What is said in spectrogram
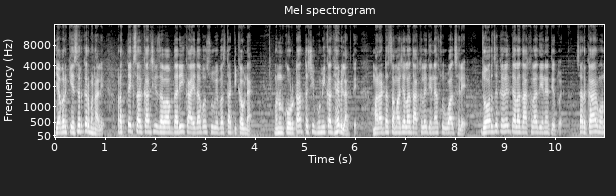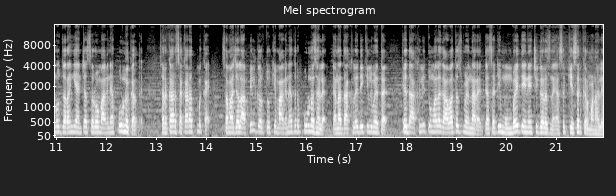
यावर केसरकर म्हणाले प्रत्येक सरकारची जबाबदारी कायदा व सुव्यवस्था टिकवण्यात म्हणून कोर्टात तशी भूमिका घ्यावी लागते. मराठा समाजाला दाखले देण्यास सुरुवात झाली. जो अर्ज करेल त्याला दाखला देण्यात येतोय. सरकार मनोज जरांगे यांच्या सर्व मागण्या पूर्ण करते सरकार सकारात्मक आहे. समाजाला अपील करतो की मागण्या तर पूर्ण झाल्या त्यांना दाखले देखील मिळत आहेत ते दाखली तुम्हाला गावातच मिळणार आहेत. त्यासाठी मुंबईत येण्याची गरज नाही असं केसरकर म्हणाले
